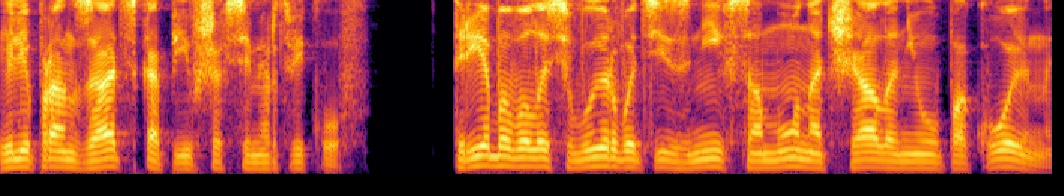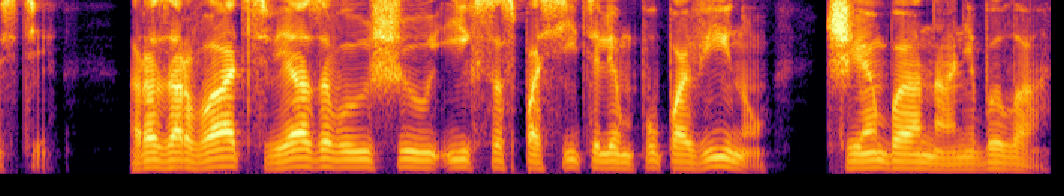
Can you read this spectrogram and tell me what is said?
или пронзать скопившихся мертвяков. Требовалось вырвать из них само начало неупокоенности, разорвать связывающую их со Спасителем пуповину, чем бы она ни была.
